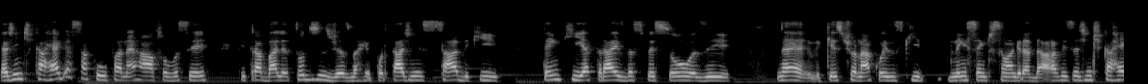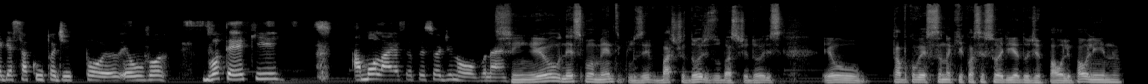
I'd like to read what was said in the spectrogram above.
A gente carrega essa culpa, né, Rafa? Você que trabalha todos os dias na reportagem sabe que tem que ir atrás das pessoas e né, questionar coisas que nem sempre são agradáveis. A gente carrega essa culpa de, pô, eu, eu vou, vou ter que amolar essa pessoa de novo, né? Sim, eu nesse momento, inclusive, bastidores dos bastidores, eu tava conversando aqui com a assessoria do de Paulo e Paulino.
